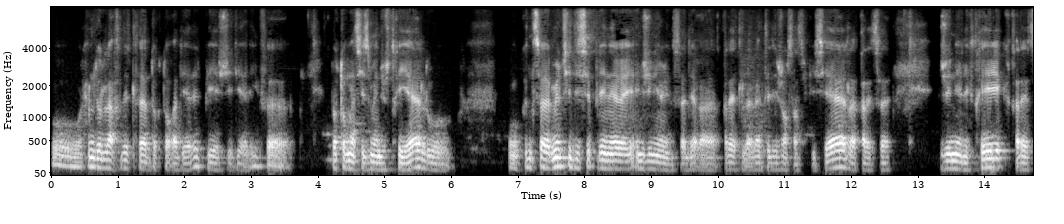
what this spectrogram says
والحمد لله خديت الدكتوراه ديالي ال PhD ديالي في l'automatisme industriel و وكنت multidisciplinary engineering c'est-à-dire قريت l'intelligence artificielle قريت génie électrique قريت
